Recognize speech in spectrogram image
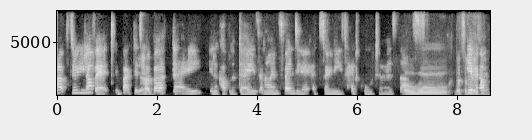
absolutely love it in fact it's yeah. my birthday in a couple of days and i am spending it at sony's headquarters oh that's amazing giving up,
